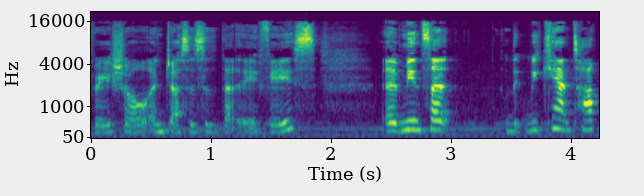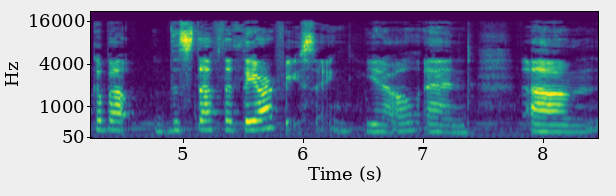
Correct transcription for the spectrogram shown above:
racial injustices that they face it means that we can't talk about the stuff that they are facing you know and um,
